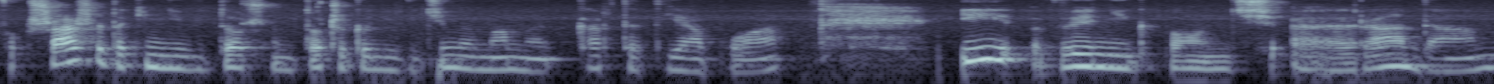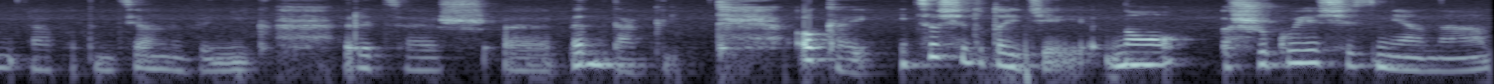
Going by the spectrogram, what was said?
w obszarze takim niewidocznym, to czego nie widzimy, mamy kartę diabła i wynik bądź e, rada, potencjalny wynik rycerz pentakli. Ok, i co się tutaj dzieje? No, szykuje się zmiana.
